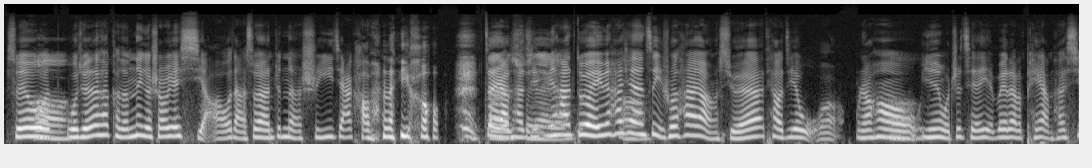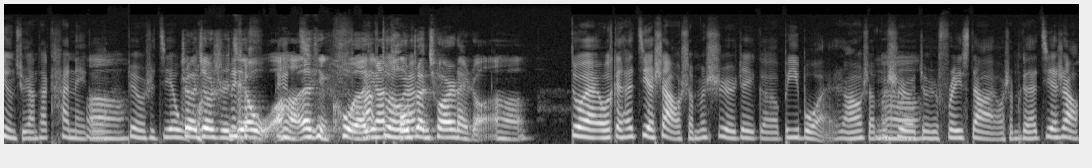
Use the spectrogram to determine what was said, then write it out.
所以我我觉得他可能那个时候也小，我打算真的十一加考完了以后再让他去，因为他对，因为他现在自己说他想学跳街舞，然后因为我之前也为了培养他兴趣，让他看那个，这就是街舞，这就是街舞哈，那挺酷的，经常头转圈那种，嗯。对我给他介绍什么是这个 B boy，然后什么是就是 freestyle，什么给他介绍，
